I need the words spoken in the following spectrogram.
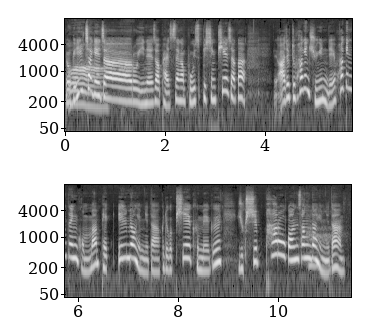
여기 와. 1차 계좌로 인해서 발생한 보이스피싱 피해자가 아직도 확인 중인데 확인된 것만 101명입니다. 그리고 피해 금액은 68억 원 상당입니다. 아.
